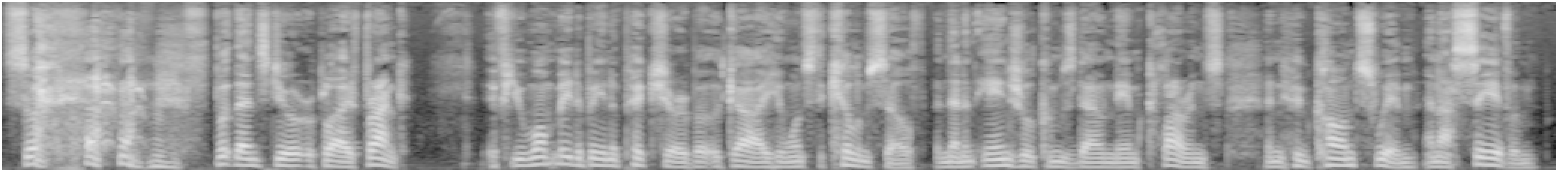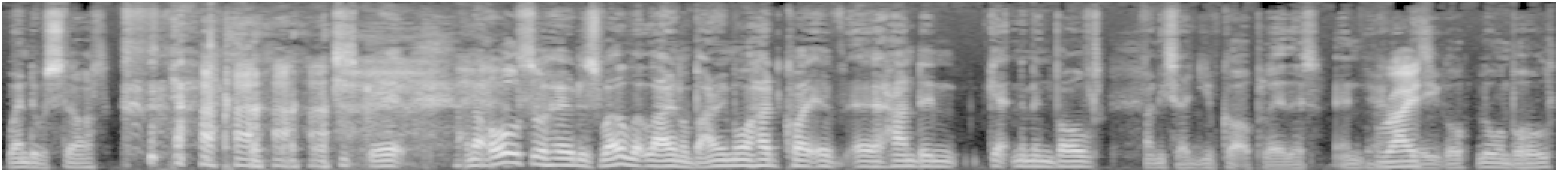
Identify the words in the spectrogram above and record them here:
So, but then Stewart replied, "Frank, if you want me to be in a picture about a guy who wants to kill himself, and then an angel comes down named Clarence and who can't swim, and I save him, when do we start?" Which is great. And I also heard as well that Lionel Barrymore had quite a, a hand in getting him involved. And he said, "You've got to play this." And Right. there you go. Lo and behold.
